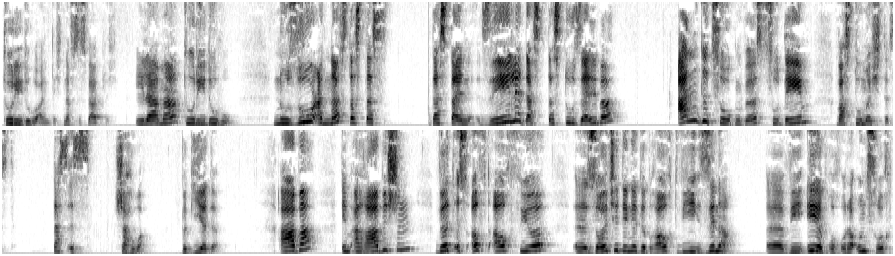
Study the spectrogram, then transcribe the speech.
Turiduhu eigentlich, Nafs ist weiblich. Ila ma turiduhu. Nuzu' an-Nafs, dass, das, dass deine Seele, dass, dass du selber angezogen wirst zu dem, was du möchtest. Das ist Shahwa, Begierde. Aber im Arabischen wird es oft auch für äh, solche Dinge gebraucht wie Sinner, äh, wie Ehebruch oder Unzucht,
